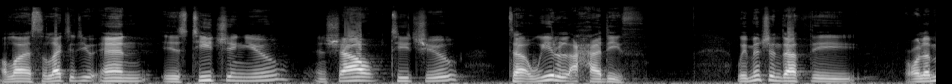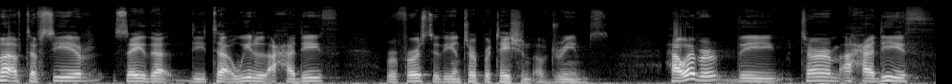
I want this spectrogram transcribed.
Allah has selected you and is teaching you and shall teach you ta'wil al ahadith. We mentioned that the ulama of tafsir say that the ta'wil al ahadith refers to the interpretation of dreams. However, the term ahadith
